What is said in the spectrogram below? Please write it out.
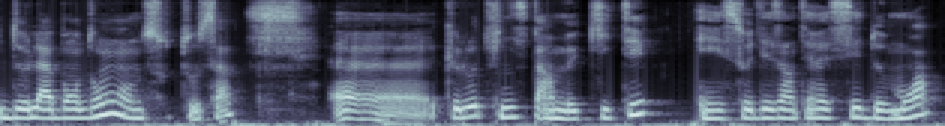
de l'abandon en dessous de tout ça, que l'autre finisse par me quitter et se désintéresser de moi.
